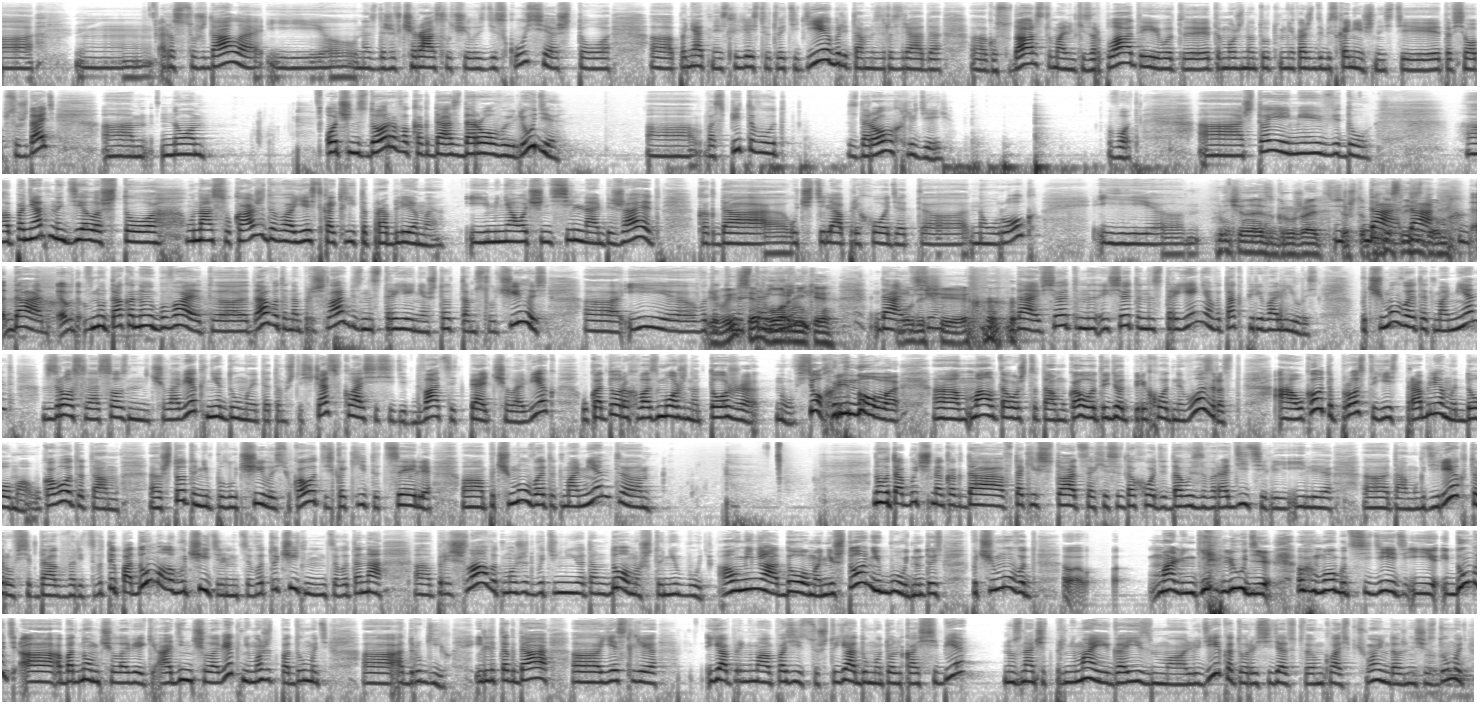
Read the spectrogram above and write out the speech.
рассуждала, и у нас даже вчера случилась дискуссия, что э, понятно, если лезть вот в эти дебри, там из разряда э, государства, маленькие зарплаты, и вот это можно тут, мне кажется, до бесконечности это все обсуждать, э, но очень здорово, когда здоровые люди э, воспитывают здоровых людей. Вот. А, что я имею в виду? А, понятное дело, что у нас у каждого есть какие-то проблемы, и меня очень сильно обижает, когда учителя приходят э, на урок и... Э, Начинает сгружать все, что да, принесли да, из дома. Да, ну так оно и бывает, э, да, вот она пришла без настроения, что-то там случилось, э, и вот и это вы настроение... все дворники да, будущие. И все, да, и все, это, и все это настроение вот так перевалилось. Почему в этот момент взрослый осознанный человек не думает о том, что сейчас в классе сидит 25 человек, у которых, возможно, тоже, ну, все хреново, мало того, что там у кого-то идет переходный возраст, а у кого-то просто есть проблемы дома, у кого-то там э, что-то не получилось, у кого-то есть какие-то цели. А, почему в этот момент э, ну вот обычно, когда в таких ситуациях, если доходит до вызова родителей или э, там к директору, всегда говорится, вот ты подумала об учительнице, вот учительница, вот она э, пришла, вот может быть у нее там дома что-нибудь, а у меня дома не что-нибудь, ну то есть почему вот э, маленькие люди могут сидеть и, и думать о, об одном человеке, а один человек не может подумать а, о других. Или тогда, а, если я принимаю позицию, что я думаю только о себе, ну, значит, принимая эгоизм а, людей, которые сидят в твоем классе, почему они должны сейчас думать,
